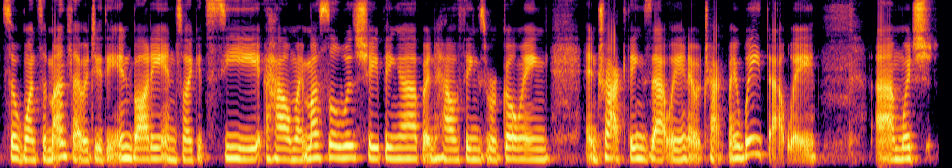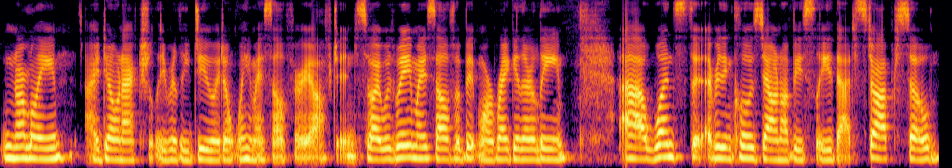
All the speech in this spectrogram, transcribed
So once a month I would do the in-body and so I could see how my muscle was shaping up and how things were going and track things that way and I would track my weight that way um, which normally I don't actually really do. I don't weigh myself very often. So I was weighing myself a bit more regularly. Uh, once the, everything closed down, obviously that stopped. So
